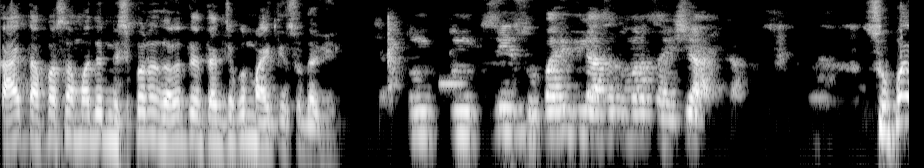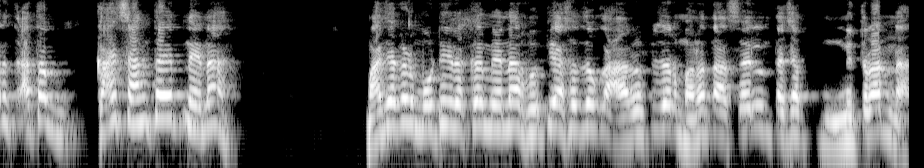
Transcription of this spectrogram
काय तपासामध्ये निष्पन्न झालं ते त्यांच्याकडून माहिती सुद्धा घेईल. तुम- तुमची सुपारी दिली असं तुम्हाला संशय आहे का? सुपार आता काय सांगता येत नाही ना? माझ्याकडे मोठी रक्कम येणार होती असं जो आरोपी जर म्हणत असेल त्याच्या मित्रांना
